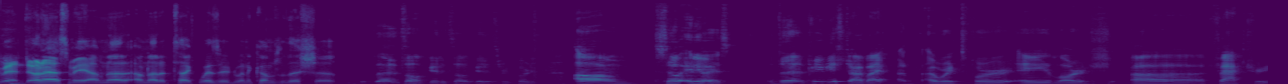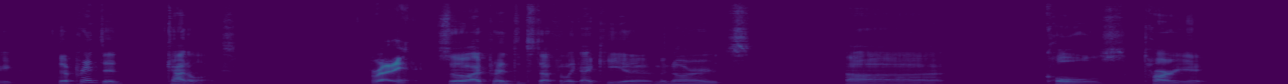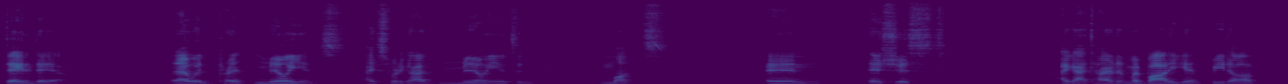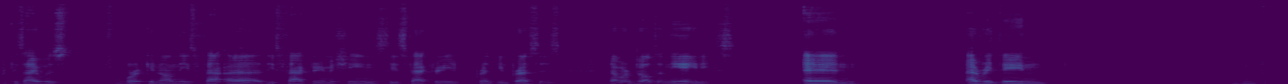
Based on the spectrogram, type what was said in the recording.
man, don't ask me. I'm not. I'm not a tech wizard when it comes to this shit. It's all good. It's all good. It's recording. Um. So, anyways, the previous job I I worked for a large uh factory that printed catalogs. Right. So I printed stuff for like IKEA, Menards, uh, Kohl's, Target, day in and day out. And I would print millions. I swear to God, millions in months. And it's just, I got tired of my body getting beat up because I was working on these fa- uh, these factory machines, these factory printing presses that were built in the 80s. And everything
